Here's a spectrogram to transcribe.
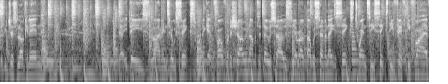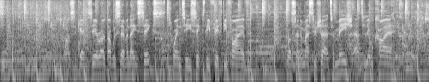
If you're just logging in, Dirty D's live until 6. Want to get involved with the show? Number to do so 07786 20 60 55. Once again, 07786 20 60 55. Got to send a massive shout out to Mish, shout out to Little Kai.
